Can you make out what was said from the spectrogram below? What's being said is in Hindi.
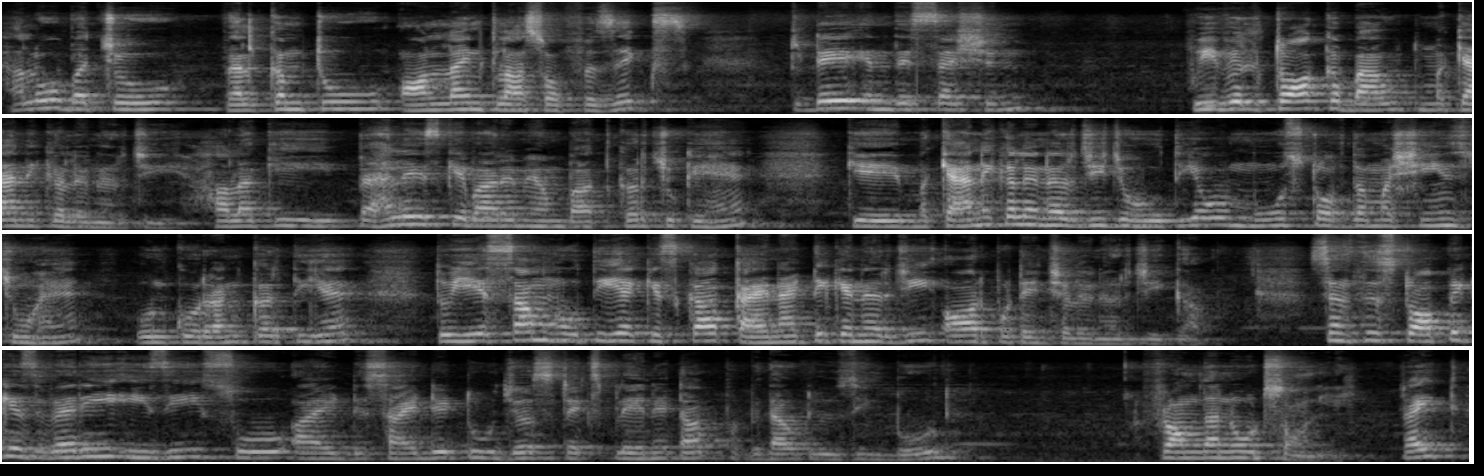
Hello, Bacho. Welcome to online class of physics. Today in this session, we will talk about mechanical energy. हालाँकि पहले इसके बारे में हम बात कर चुके हैं कि मैकेनिकल एनर्जी जो होती है वो मोस्ट ऑफ़ द मशीन्स जो हैं उनको रन करती है तो ये सम होती है किसका काइनेटिक एनर्जी और पोटेंशियल एनर्जी का Since this topic is very easy, so I decided to just explain it up without using board from the notes only. Right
